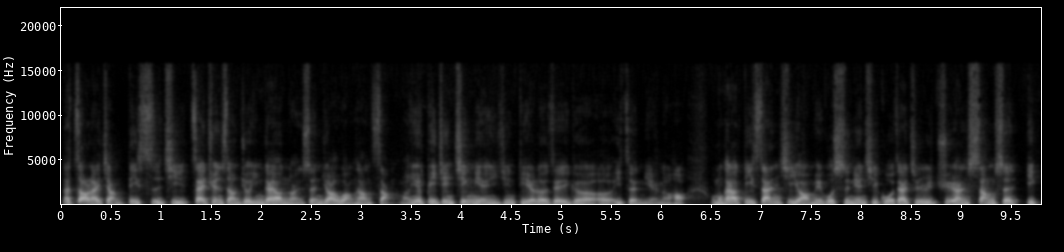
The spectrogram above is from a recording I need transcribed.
那照来讲，第四季债券上就应该要暖身，就要往上涨嘛。因为毕竟今年已经跌了这个呃一整年了哈。我们看到第三季啊，美国十年期国债殖率居然上升一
